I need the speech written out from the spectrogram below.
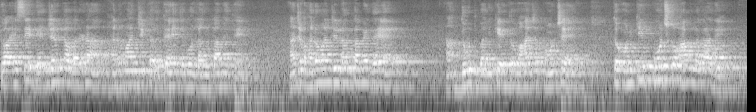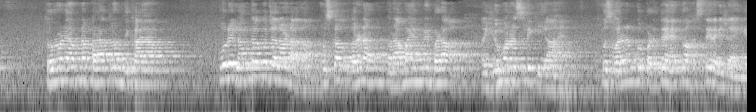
तो ऐसे डेंजर का वर्णन हनुमान जी करते हैं जब वो लंका में थे। हाँ जब हनुमान जी लंका में गए हाँ दूध बन के तो वहाँ जब पहुँचे तो उनकी पूंछ को आग लगा दी। तो उन्होंने अपना पराक्रम दिखाया। पूरे लंका को जला डाला। उसका वर्णन रामायण में बड़ा ह्यूमरसली किया है। उस वर्णन को पढ़ते हैं तो हँसते रह जाएँगे।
